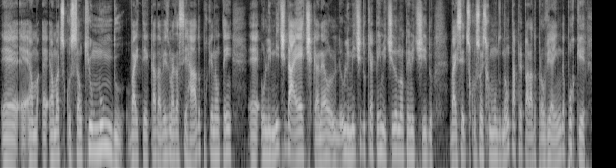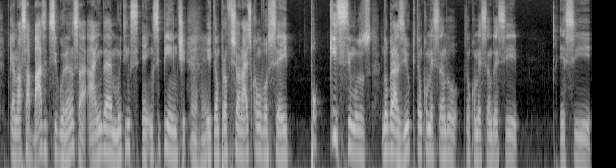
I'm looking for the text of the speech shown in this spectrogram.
É, é, uma, é uma discussão que o mundo vai ter cada vez mais acirrado, porque não tem é, o limite da ética, né? O, o, limite do que é permitido ou não permitido. Vai ser discussões que o mundo não está preparado para ouvir ainda. Por quê? Porque a nossa base de segurança ainda é muito é, incipiente. Uhum. Então, profissionais como você e pouquíssimos no Brasil que estão começando, estão começando esse esse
